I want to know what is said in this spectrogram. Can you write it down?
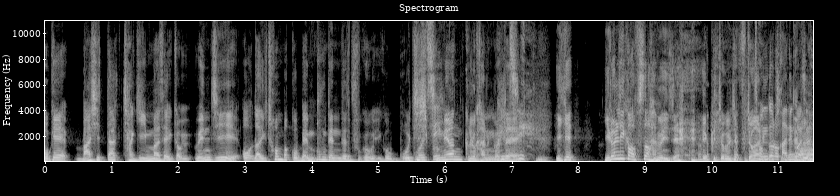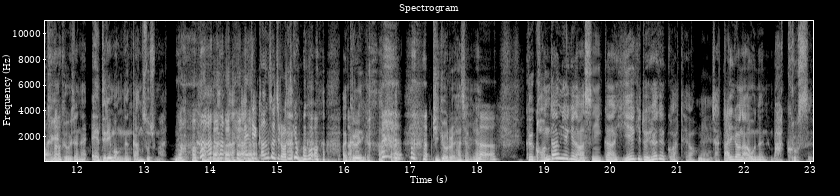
그게 맛이 딱 자기 입맛에 그러니까 왠지 어 나 이거 처음 받고 멘붕 됐는데도 불구하고 이거 뭐지, 뭐지? 싶으면 글로 가는 건데. 이게 이럴 리가 없어 하면 이제 그쪽을 이제 부정하는 정도로 거지. 가는 거죠. 그게 그거잖아. 애들이 먹는 깡소주 맛. 애들 깡소주를 어떻게 먹어? 아, 그러니까 비교를 하자면 어. 그 건담 얘기 나왔으니까 이 얘기도 해야 될 것 같아요. 네. 자 딸려 나오는 마크로스.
